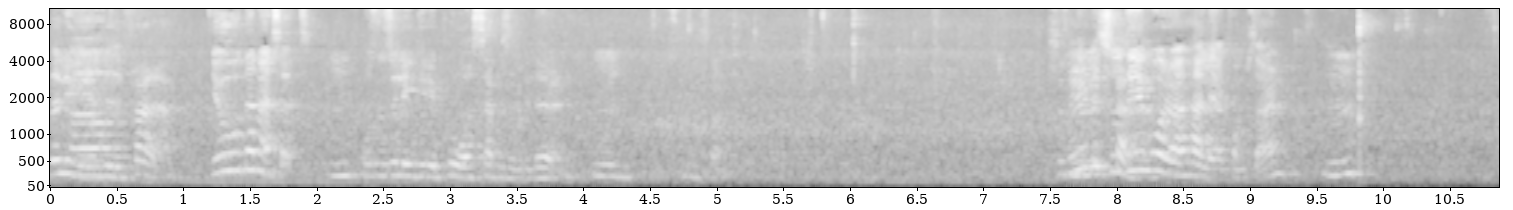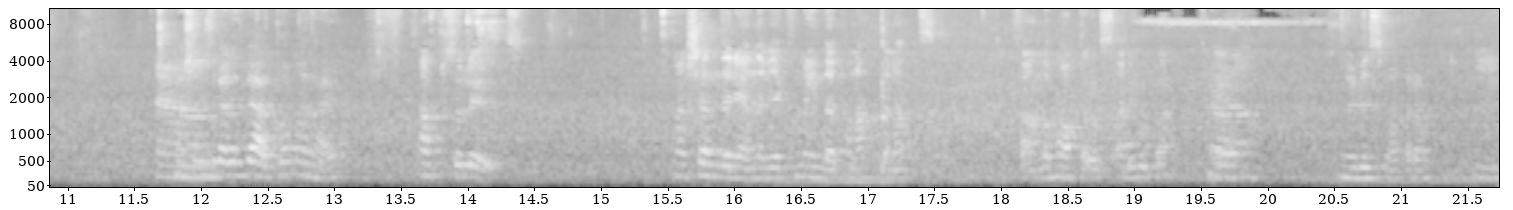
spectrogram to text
Där ligger Ja. en vinflaska. Jo, den har jag sett. Mm. Och sen så ligger det påsar precis vid dörren. Mm. Så Mm, så det är våra härliga kompisar. Mm. Man känner sig Eh, väldigt välkommen här. absolut. Man kände det när vi kom in där på natten att fan, de hatar oss allihopa. Ja. Nu är det vi som hatar dem. Mm.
